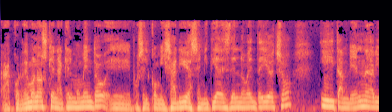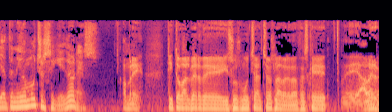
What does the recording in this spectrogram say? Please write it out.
acordémonos que en aquel momento, eh, pues el comisario ya se emitía desde el 98 y también había tenido muchos seguidores. Hombre, Tito Valverde y sus muchachos, la verdad es que, eh, a ver,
